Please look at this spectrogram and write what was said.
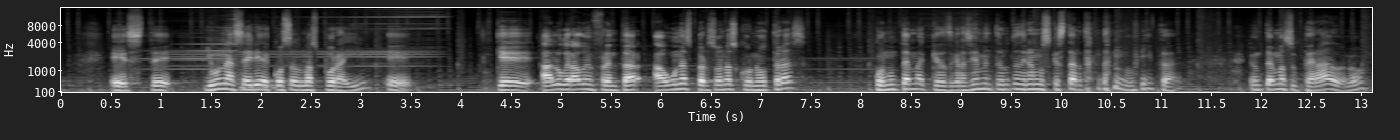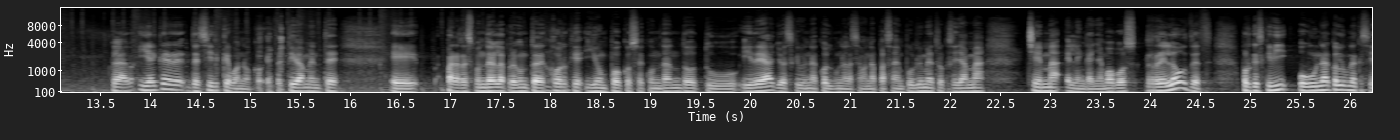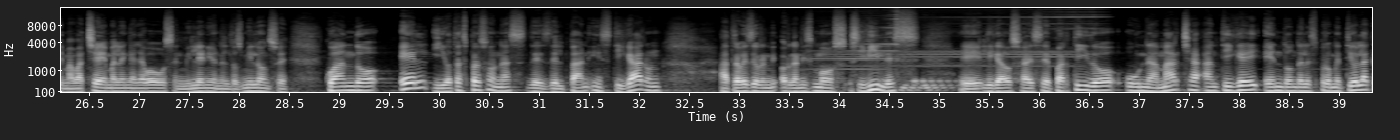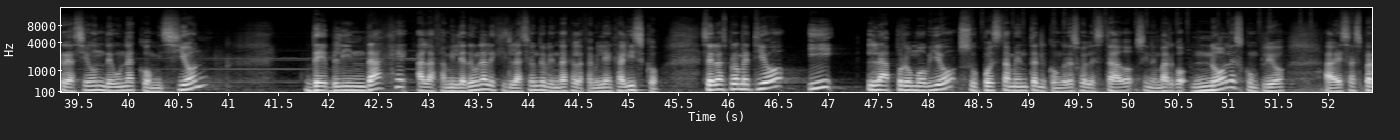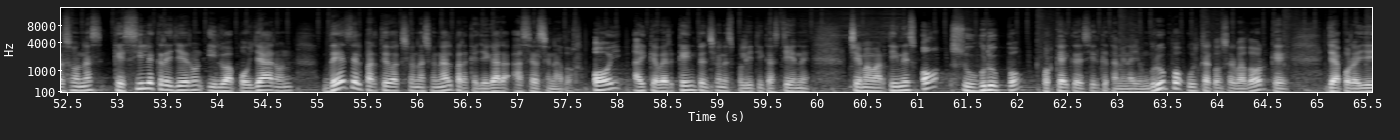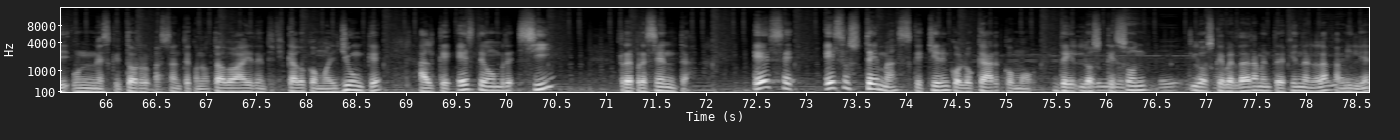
este, y una serie de cosas más por ahí, eh, que ha logrado enfrentar a unas personas con otras, con un tema que desgraciadamente no tendríamos que estar tratando ahorita. Un tema superado, ¿no? Claro, y hay que decir que, bueno, efectivamente, eh, para responder a la pregunta de Jorge y un poco secundando tu idea, yo escribí una columna la semana pasada en Publimetro que se llama Chema el engañabobos Reloaded, porque escribí una columna que se llamaba Chema el engañabobos en Milenio en el 2011, cuando él y otras personas desde el PAN instigaron a través de organismos civiles eh, ligados a ese partido una marcha anti-gay en donde les prometió la creación de una comisión de blindaje a la familia, de una legislación de blindaje a la familia en Jalisco. Se las prometió y la promovió supuestamente en el Congreso del Estado, sin embargo, no les cumplió a esas personas que sí le creyeron y lo apoyaron desde el Partido de Acción Nacional para que llegara a ser senador. Hoy hay que ver qué intenciones políticas tiene Chema Martínez o su grupo, porque hay que decir que también hay un grupo ultraconservador que ya por allí un escritor bastante connotado ha identificado como el Yunque, al que este hombre sí representa. Ese esos temas que quieren colocar como de los que son los que verdaderamente defienden a la familia,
